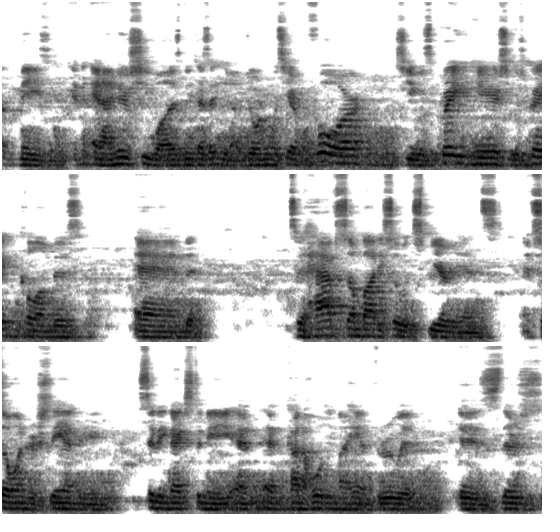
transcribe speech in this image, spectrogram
amazing, and, and I knew she was because you know Jordan was here before. She was great here. She was great in Columbus, and to have somebody so experienced and so understanding sitting next to me and, and kind of holding my hand through it is there's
